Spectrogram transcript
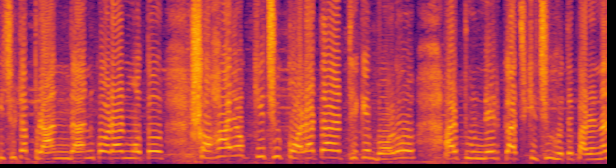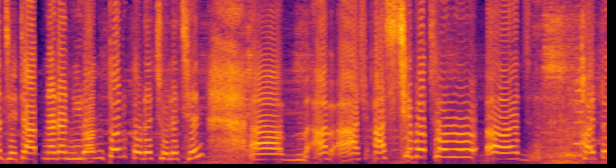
কিছুটা প্রাণদান করার মতো সহায়ক কিছু করাটার থেকে বড় আর পুণ্যের কাজ কিছু হতে পারে না, যেটা আপনারা নিরন্তর করে চলেছেন। আসছে বছর হয়তো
